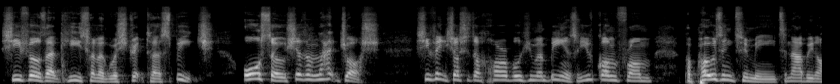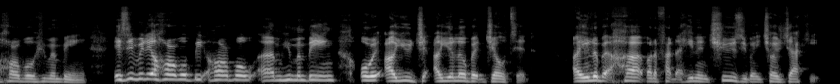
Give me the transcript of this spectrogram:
She feels like he's trying to restrict her speech. Also, she doesn't like Josh. She thinks Josh is a horrible human being. So you've gone from proposing to me to now being a horrible human being. Is he really a horrible, horrible um, human being, or are you are you a little bit jilted? Are you a little bit hurt by the fact that he didn't choose you, but he chose Jackie?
